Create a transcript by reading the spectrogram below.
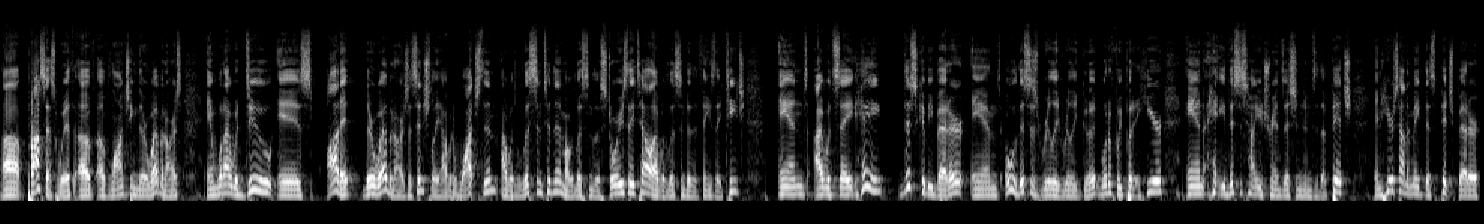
uh, process with of, of launching their webinars. And what I would do is audit their webinars. Essentially, I would watch them, I would listen to them, I would listen to the stories they tell, I would listen to the things they teach, and I would say, hey, this could be better. And oh, this is really, really good. What if we put it here? And hey, this is how you transition into the pitch. And here's how to make this pitch better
